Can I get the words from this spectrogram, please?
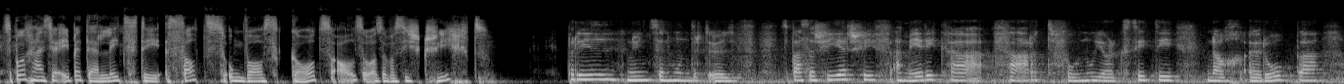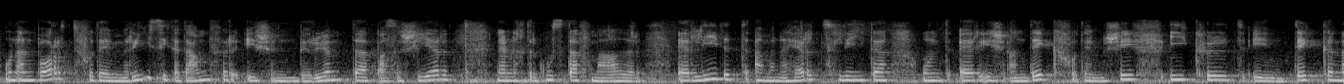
Das Buch heißt ja eben der letzte Satz. Um was geht's also? Also was ist Geschichte? April 1911. Das Passagierschiff Amerika fährt von New York City nach Europa und an Bord von dem riesigen Dampfer ist ein berühmter Passagier, nämlich der Gustav Mahler. Er leidet an einem Herzleiden und er ist an Deck von dem Schiff eingehüllt in Decken.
